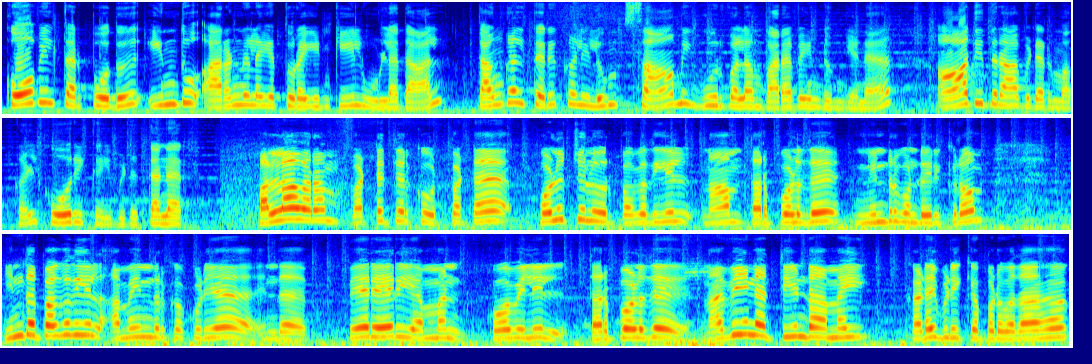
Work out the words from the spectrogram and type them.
கோவில் தற்போது இந்து அறநிலையத்துறையின் கீழ் உள்ளதால் தங்கள் தெருக்களிலும் சாமி ஊர்வலம் வர வேண்டும் என ஆதிதிராவிடர் மக்கள் கோரிக்கை விடுத்தனர். பல்லாவரம் வட்டத்திற்கு உட்பட்ட பொழுச்சலூர் பகுதியில் நாம் தற்பொழுது நின்று கொண்டிருக்கிறோம். இந்த பகுதியில் அமைந்திருக்கக்கூடிய இந்த பேரேரி அம்மன் கோவிலில் தற்பொழுது நவீன தீண்டாமை கடைபிடிக்கப்படுவதாக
